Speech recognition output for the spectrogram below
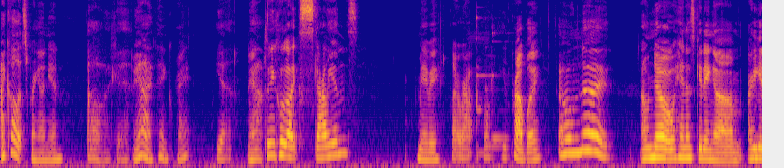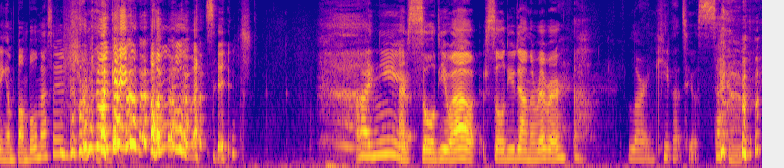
I call it spring onion. Oh, okay. Yeah, I think right. Yeah. Yeah, Don't you call it like scallions? maybe, Like rat. probably. Oh no! Oh no, Hannah's getting um. Are you getting a Bumble message? I'm not getting a Bumble message. I knew. I've sold you out. I've sold you down the river. Lauren, keep that to yourself.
